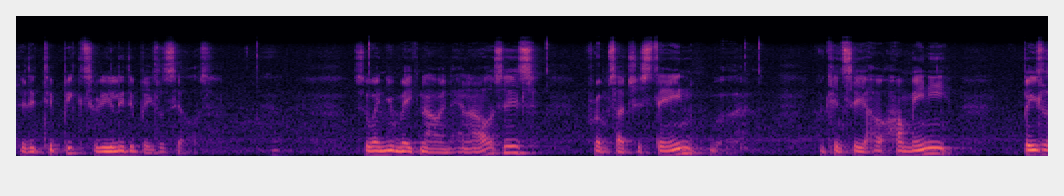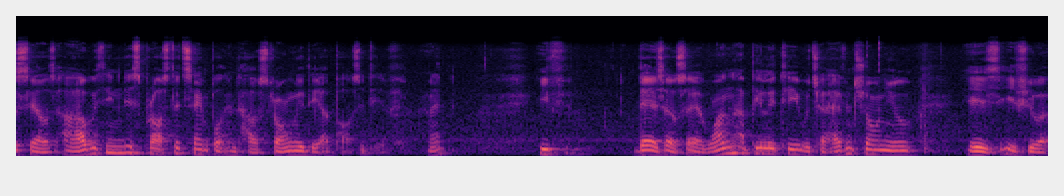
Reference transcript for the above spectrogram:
that it depicts really the basal cells. So when you make now an analysis from such a stain, you can see how, how many basal cells are within this prostate sample and how strongly they are positive. Right? If there's also one ability which I haven't shown you is if you are,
